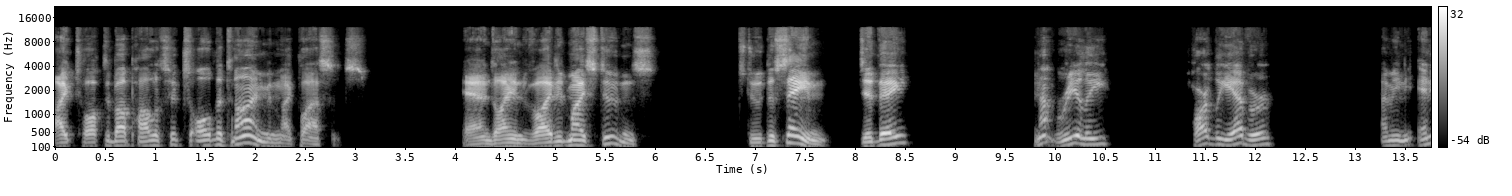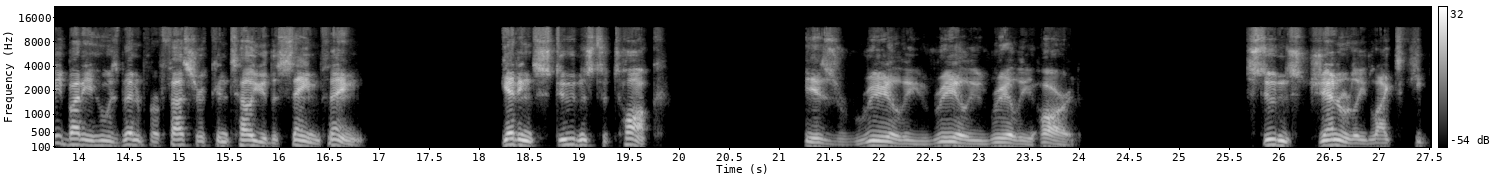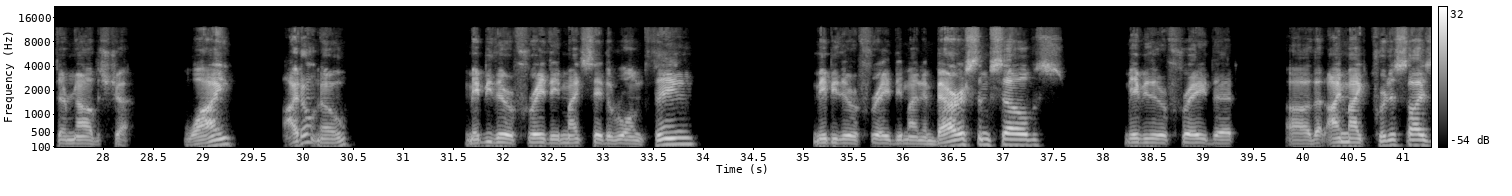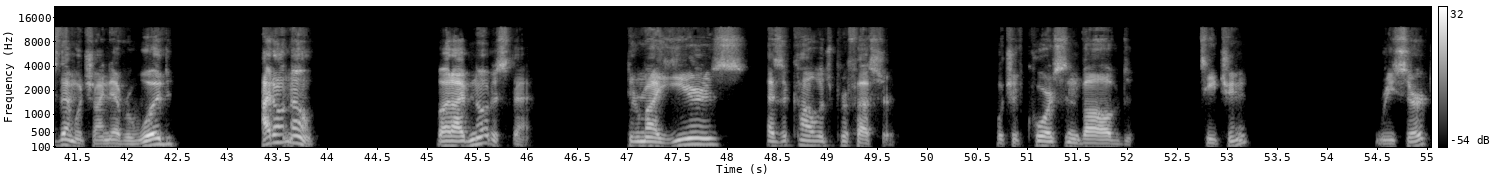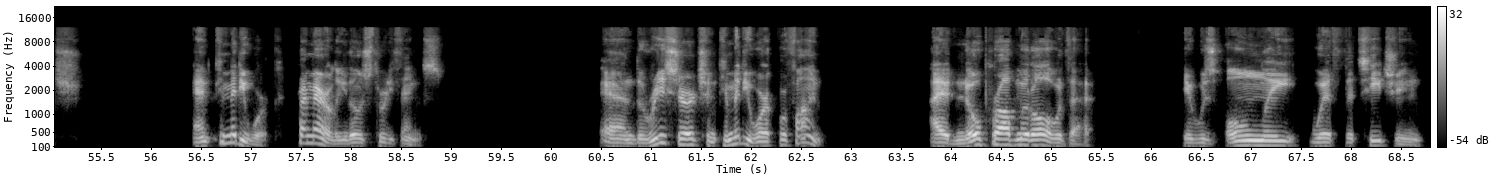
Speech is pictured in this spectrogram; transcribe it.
I talked about politics all the time in my classes. And I invited my students to do the same. Did they? Not really hardly ever. I mean, anybody who has been a professor can tell you the same thing. Getting students to talk is really, really, really hard. Students generally like to keep their mouths shut. Why? I don't know. Maybe they're afraid they might say the wrong thing. Maybe they're afraid they might embarrass themselves. Maybe they're afraid that uh, that I might criticize them, which I never would. I don't know. But I've noticed that through my years as a college professor, which of course involved teaching, research, and committee work, primarily those three things. And the research and committee work were fine. I had no problem at all with that. It was only with the teaching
